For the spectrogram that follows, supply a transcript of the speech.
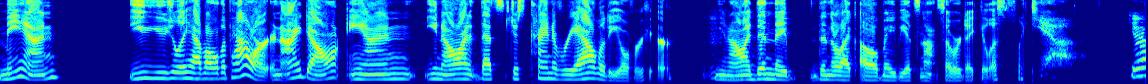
man, you usually have all the power and I don't. And, you know, I, that's just kind of reality over here, you know. And then they, then they're like, oh, maybe it's not so ridiculous. It's like, yeah. Yeah.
